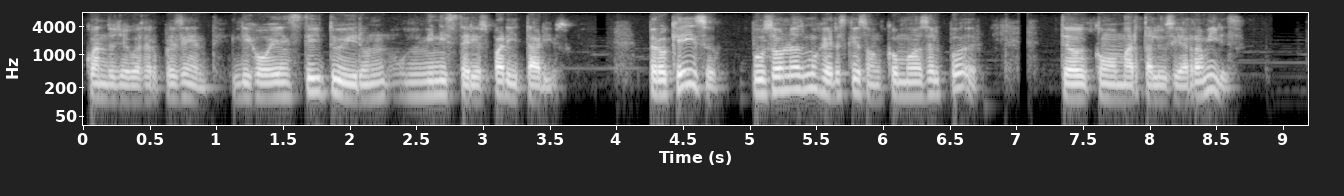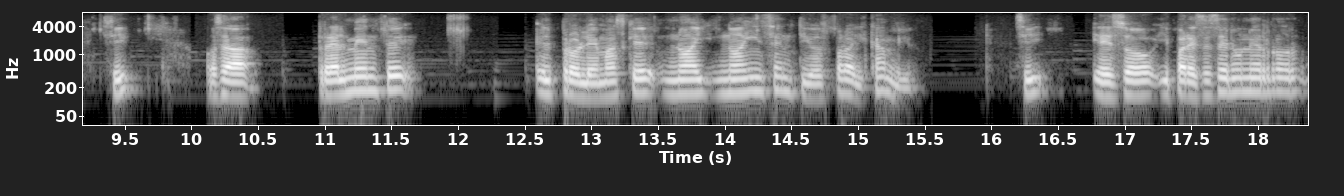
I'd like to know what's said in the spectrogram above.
cuando llegó a ser presidente. Dijo, voy a instituir un, ministerios paritarios. ¿Pero qué hizo? Puso a unas mujeres que son cómodas al poder, como Marta Lucía Ramírez. ¿Sí? O sea, realmente el problema es que no hay, no hay incentivos para el cambio. ¿Sí? Eso, y parece ser un error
